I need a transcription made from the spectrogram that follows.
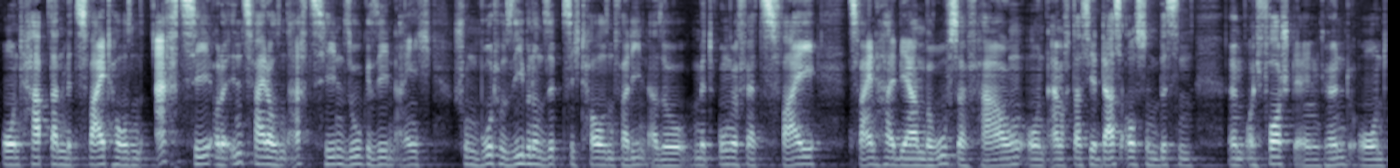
und habe dann mit 2018 oder in 2018 so gesehen eigentlich schon brutto 77.000 verdient, also mit ungefähr zwei, zweieinhalb Jahren Berufserfahrung und einfach, dass ihr das auch so ein bisschen ähm, euch vorstellen könnt. Und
